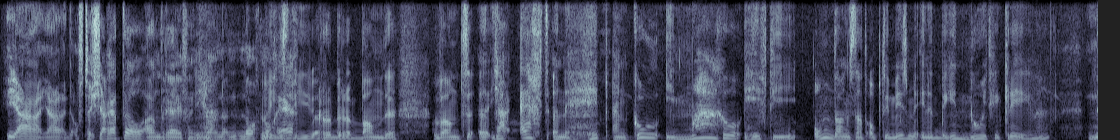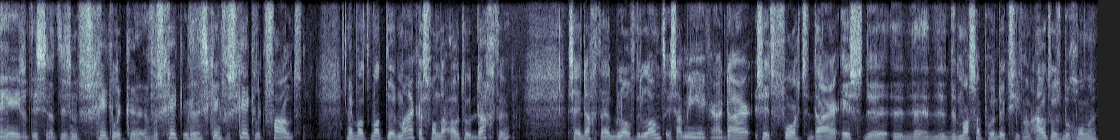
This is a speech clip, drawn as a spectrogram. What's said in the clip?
Ja, ja of de Jaratel-aandrijving. Ja. Nog, nog erg. die rubberen banden. Want uh, ja, echt een hip en cool imago heeft hij, ondanks dat optimisme, in het begin nooit gekregen. Hè? Nee, dat is, dat is een verschrikkelijke. Een verschrik, dat is geen verschrikkelijk fout. Wat, wat de makers van de auto dachten. Zij dachten: het beloofde land is Amerika. Daar zit Ford, daar is de, de, de, massaproductie van auto's begonnen.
